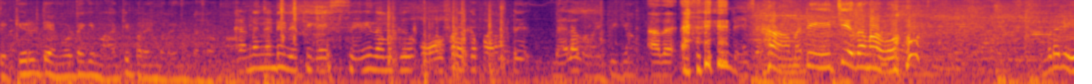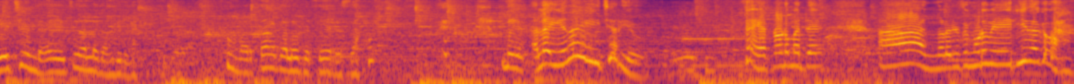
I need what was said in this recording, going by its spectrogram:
സെക്യൂരിറ്റി അങ്ങോട്ടേക്ക് മാറ്റി പറയാൻ പറയുന്നുണ്ടല്ലോ. കണ്ണങ്കണ്ടിയിൽ എത്തി ഇനി നമുക്ക് ഓഫറൊക്കെ പറഞ്ഞിട്ട് വില കുറയിപ്പിക്കാം. അതെ. മറ്റേ ഏച്ചി ഏതാണാവോ? ഇവിടെ ഒരു ഏച്ചി ഉണ്ട്. ഏച്ചി നല്ല കമ്പനിയാണ് വർത്താനക്കാലോ പ്രത്യേക രസം അല്ലേ ഏതാ ചേച്ചിയറിയോ ഏട്ടനോട് മറ്റേ ആ നിങ്ങളൊരു ദിവസം കൂടെ വേരി എന്നൊക്കെ പറഞ്ഞു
